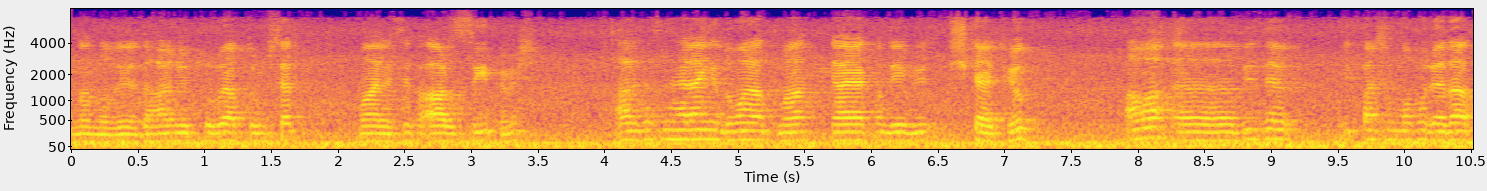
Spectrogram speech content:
Bundan dolayı daha önce turbo yaptırmışlar. Maalesef arızası gitmemiş. Arkasında herhangi duman atma, yağ yakma diye bir şikayeti yok. Ama e, biz de ilk başta motor ya da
